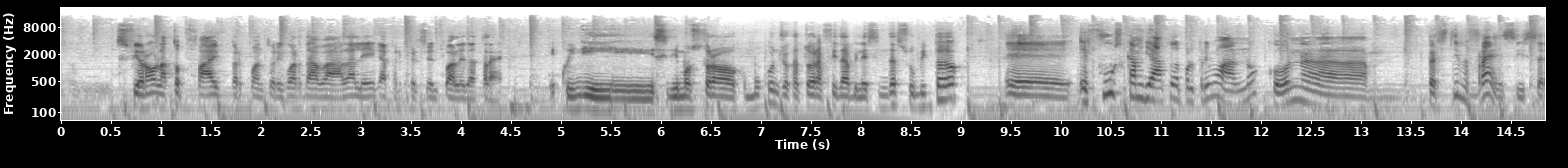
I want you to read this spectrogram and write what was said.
eh, sfiorò la top 5 per quanto riguardava la Lega per percentuale da 3 e quindi si dimostrò comunque un giocatore affidabile sin da subito. E, e fu scambiato dopo il primo anno con, ehm, per Steve Francis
